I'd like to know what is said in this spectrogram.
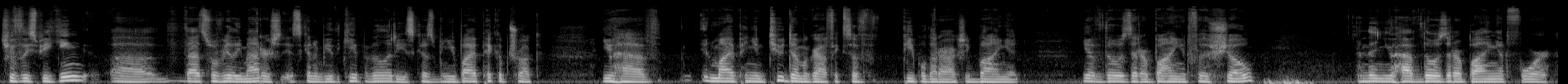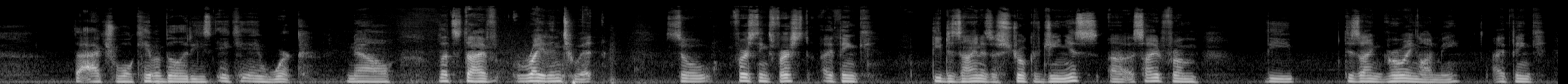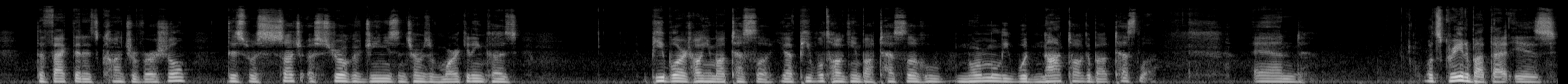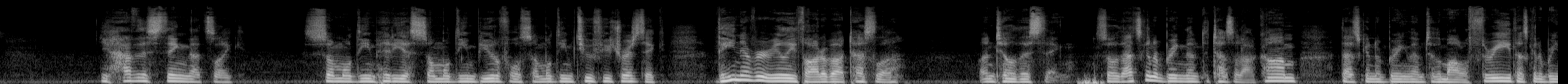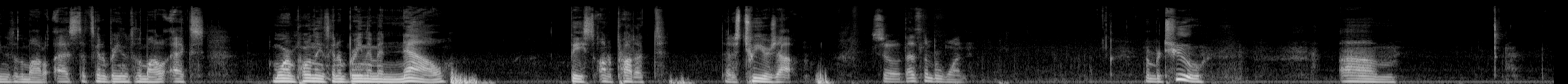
truthfully speaking, uh, that's what really matters. It's going to be the capabilities because when you buy a pickup truck, you have, in my opinion, two demographics of people that are actually buying it. You have those that are buying it for the show, and then you have those that are buying it for the actual capabilities, aka work. Now, let's dive right into it. So, first things first, I think the design is a stroke of genius. Uh, aside from the design growing on me. I think the fact that it's controversial, this was such a stroke of genius in terms of marketing because people are talking about Tesla. You have people talking about Tesla who normally would not talk about Tesla. And what's great about that is you have this thing that's like some will deem hideous, some will deem beautiful, some will deem too futuristic. They never really thought about Tesla until this thing. So that's going to bring them to Tesla.com. That's going to bring them to the Model 3. That's going to bring them to the Model S. That's going to bring them to the Model X. More importantly, it's going to bring them in now based on a product that is two years out. So that's number one. Number two, um,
